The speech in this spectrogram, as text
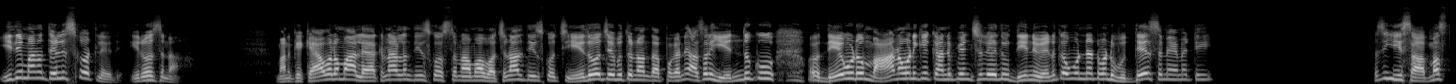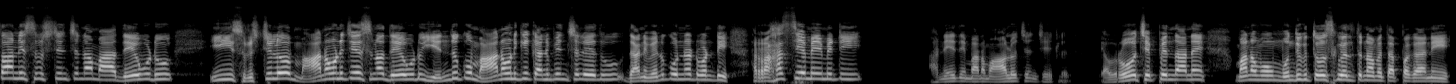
ఇది మనం తెలుసుకోవట్లేదు ఈ రోజున. మనకి కేవలం ఆ లేఖనాలను తీసుకొస్తున్నామా వచనాలు తీసుకొచ్చి ఏదో చెబుతున్నాం తప్ప కానీ అసలు ఎందుకు దేవుడు మానవునికి కనిపించలేదు? దీని వెనుక ఉన్నటువంటి ఉద్దేశం ఏమిటి? అసలు ఈ సమస్తాన్ని సృష్టించిన మా దేవుడు ఈ సృష్టిలో మానవుని చేసిన దేవుడు ఎందుకు మానవునికి కనిపించలేదు? దాని వెనుక ఉన్నటువంటి రహస్యం ఏమిటి? అనేది మనం ఆలోచన చేయట్లేదు. ఎవరో చెప్పిందానే మనము ముందుకు తోసుకువెళ్తున్నామే తప్ప కానీ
